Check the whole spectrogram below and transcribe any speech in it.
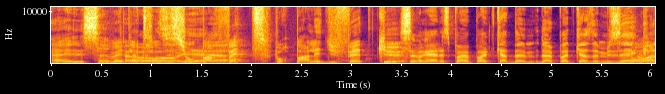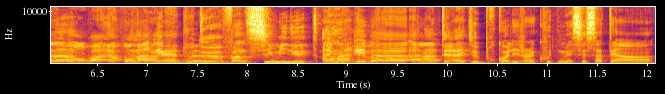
Euh, ça va être la oh, transition parfaite pour parler du fait que. C'est vrai, c'est pas un podcast de, podcast de musique. Voilà, on, va, on arrive au bout de 26 minutes. On arrive à, l'intérêt de pourquoi les gens écoutent. Mais c'est ça, t'es un,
